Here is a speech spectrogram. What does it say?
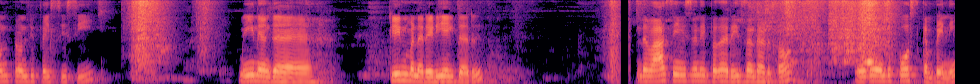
one twenty five CC. மீன் அங்கே க்ளீன் பண்ண ரெடி ஆகிட்டாரு இந்த வாஷிங் மிஷின் இப்போ தான் ரீசெண்டாக எடுத்தோம். இது வந்து போஸ்ட் கம்பெனி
